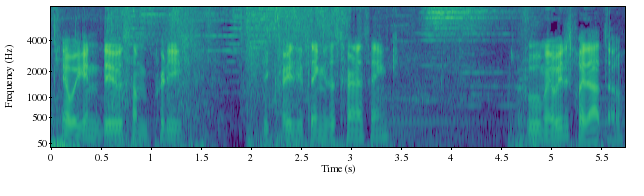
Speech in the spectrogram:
Okay, we can do some pretty, pretty crazy things this turn, I think. Ooh, maybe we just play that though.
